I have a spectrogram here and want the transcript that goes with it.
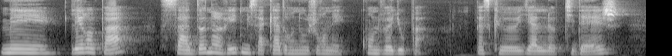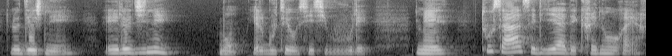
Mais les repas, ça donne un rythme et ça cadre nos journées, qu'on le veuille ou pas. Parce qu'il y a le petit-déj, le déjeuner et le dîner. Bon, il y a le goûter aussi si vous voulez. Mais tout ça, c'est lié à des créneaux horaires.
